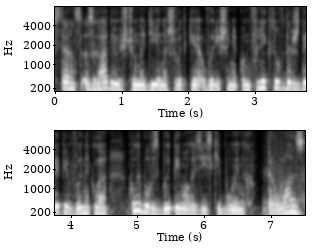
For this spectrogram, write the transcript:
Стернс згадує, що надія на швидке вирішення конфлікту в держдепі виникла, коли був збитий малазійський Боїнг. there was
